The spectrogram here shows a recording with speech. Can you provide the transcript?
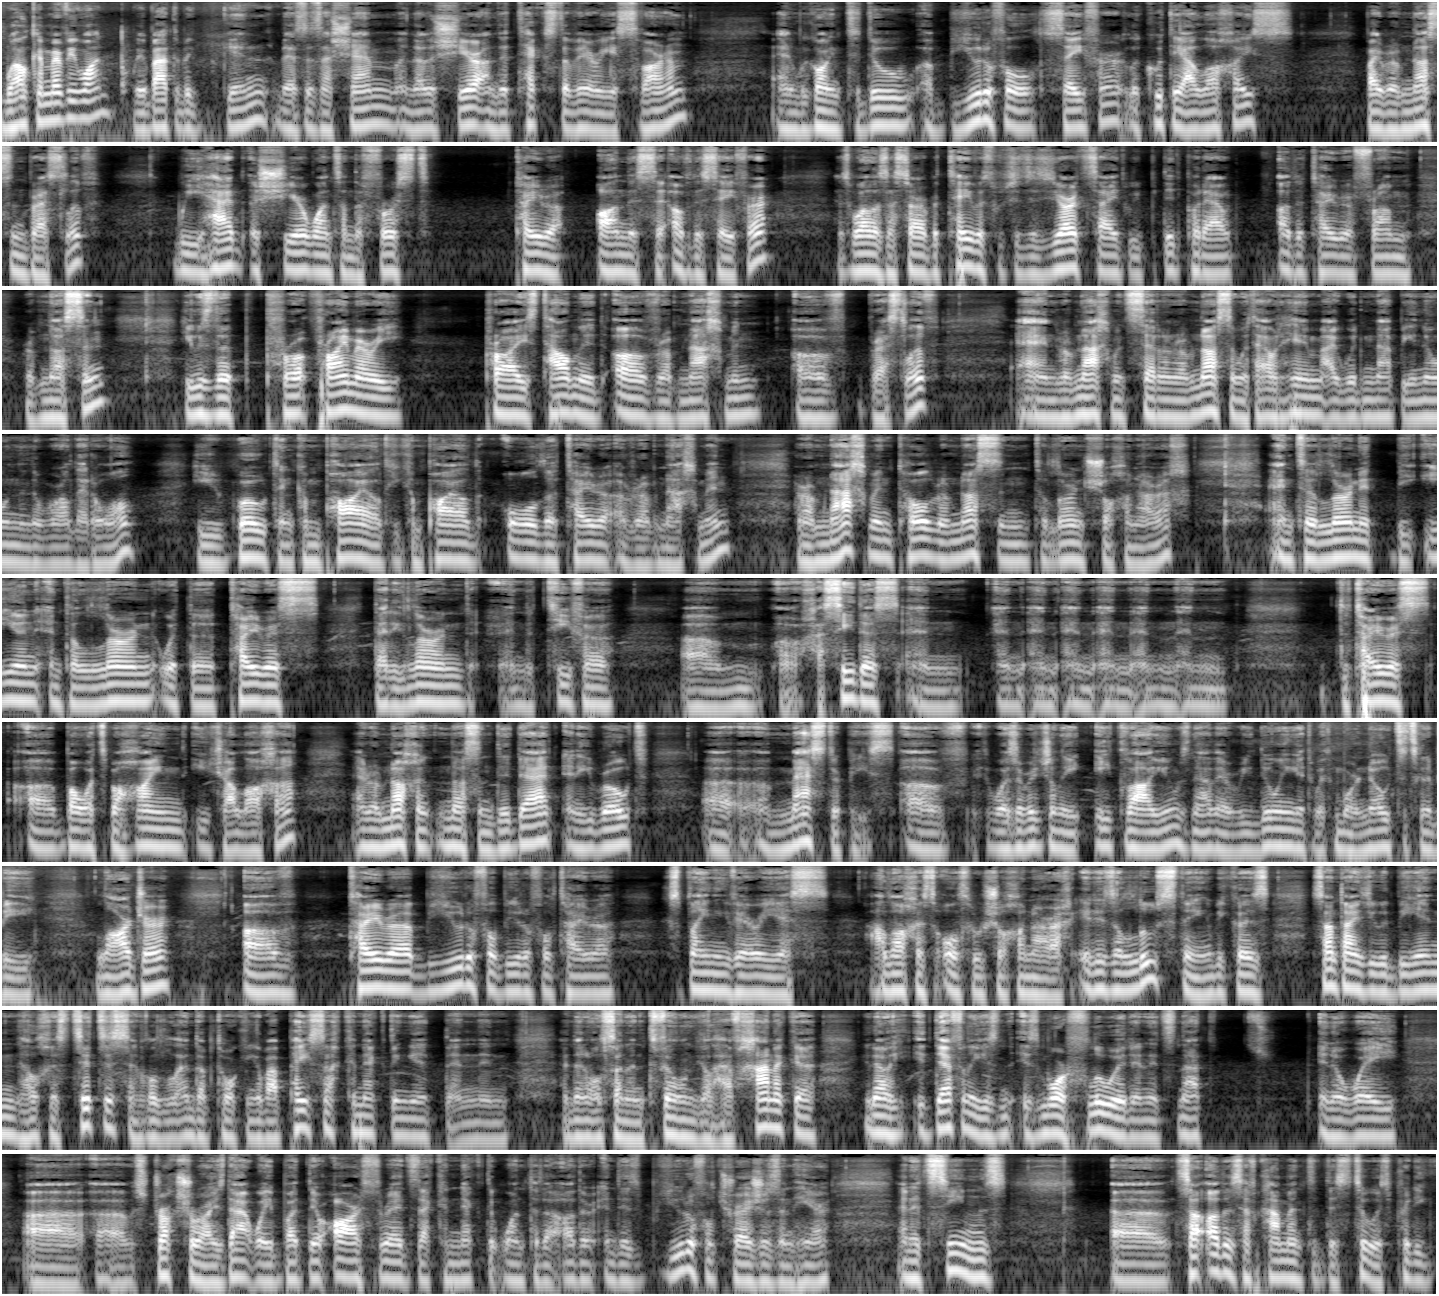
Welcome, everyone. We're about to begin Bezes Hashem, another shir on the text of various svarim, and we're going to do a beautiful sefer, Likutei Halachos, by Rav Nassan Breslev. We had a shir once on the first Torah on the of the sefer, as well as Asar Batavis, which is his yahrzeit. We did put out other Torah from Rav Nassan. He was the primary prize Talmud of Rav Nachman of Breslev and Rav Nachman said on Rav Nassan, without him, I would not be known in the world at all. He wrote and compiled, he compiled all the Torah of Rav Nachman. Rav Nachman told Rav Nassan to learn Shulchan Aruch and to learn it Be'iyun and to learn with the Tyrus that he learned in the Tifa um, uh, Hasidus and and and and and and, and the Tyrus, uh, but what's behind each halacha. And Rav Nassan did that, and he wrote a masterpiece of it was originally eight volumes now they're redoing it with more notes it's going to be larger of Torah beautiful beautiful Torah explaining various halachas all through Shulchan Aruch. It is a loose thing because sometimes you would be in Hilchas Tzitzis and we'll end up talking about Pesach, connecting it, and and, and then all of a sudden in Tefillin you'll have Hanukkah. You know, it definitely is is more fluid and it's not in a way uh, uh, structurized that way, but there are threads that connect it one to the other, and there's beautiful treasures in here. And it seems, uh, some others have commented this too. It's pretty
